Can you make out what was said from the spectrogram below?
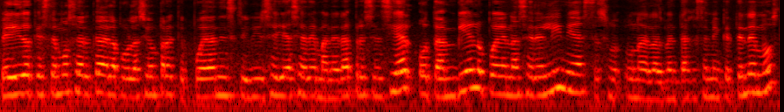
pedido que estemos cerca de la población para que puedan inscribirse ya sea de manera presencial o también lo pueden hacer en línea, esta es una de las ventajas también que tenemos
